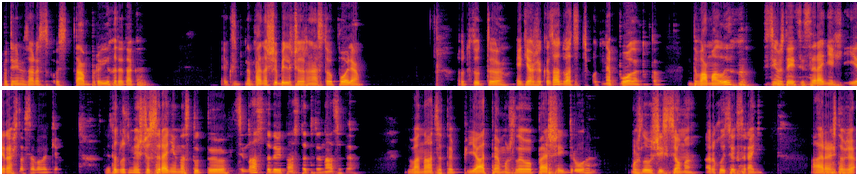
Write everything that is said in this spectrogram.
потрібно зараз ось там проїхати, так. Як, напевно, що біля 14-го поля. Тобто тут, е, як я вже казав, 21 поле. Тобто два малих, 7, здається, середніх і решта все велике. Я так розумію, що середні у нас тут е, 17, 19, 13, 12, 5, можливо, перший, друге. Можливо, 6, 7. А рахується як середні. А решта вже.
